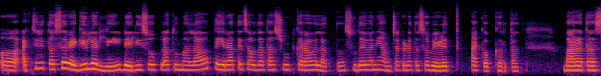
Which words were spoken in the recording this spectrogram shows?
ॲक्च्युली तसं रेग्युलरली डेली सोपला तुम्हाला तेरा ते चौदा तास शूट करावं लागतं. सुदैवाने आमच्याकडे तसं वेळेत पॅकअप करतात. बारा तास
